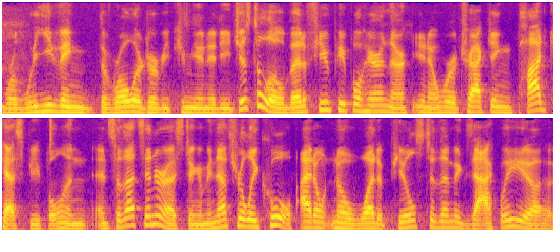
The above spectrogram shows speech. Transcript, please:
we're leaving the roller derby community just a little bit, a few people here and there. You know, we're attracting podcast people, and and so that's interesting. I mean, that's really cool. I don't know what appeals to them exactly. Uh,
